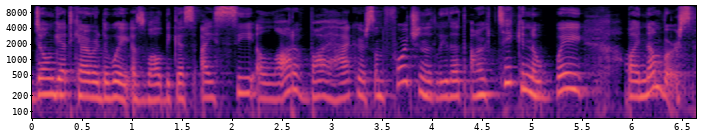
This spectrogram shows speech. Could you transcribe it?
Don't get carried away as well because I see a lot of biohackers, unfortunately, that are taken away by numbers.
